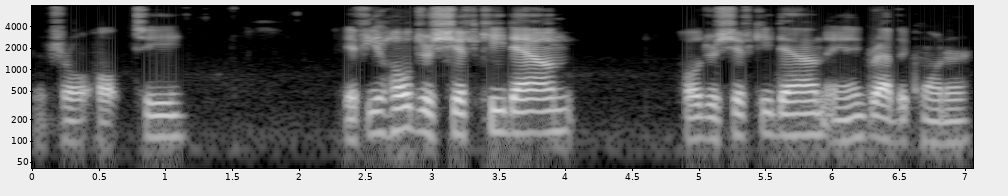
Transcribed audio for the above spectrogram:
Control Alt T. If you hold your shift key down hold your shift key down and grab the corner.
